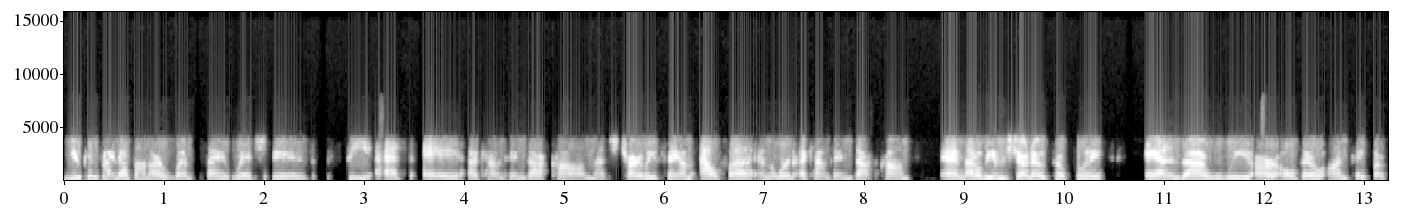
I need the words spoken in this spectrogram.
You can find us on our website, which is csaaccounting.com. That's Charlie Sam Alpha and the word accounting.com. And that'll be in the show notes, hopefully. And uh, we are also on Facebook.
